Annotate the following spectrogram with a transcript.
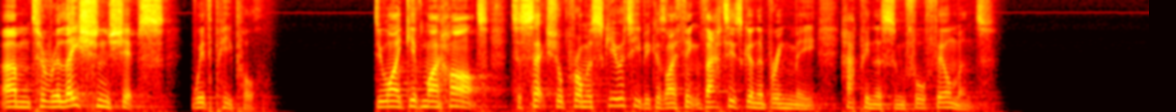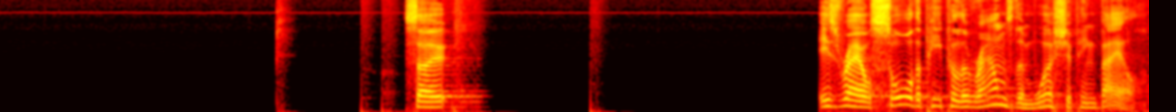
um, to relationships with people? Do I give my heart to sexual promiscuity because I think that is going to bring me happiness and fulfillment? So, Israel saw the people around them worshipping Baal.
